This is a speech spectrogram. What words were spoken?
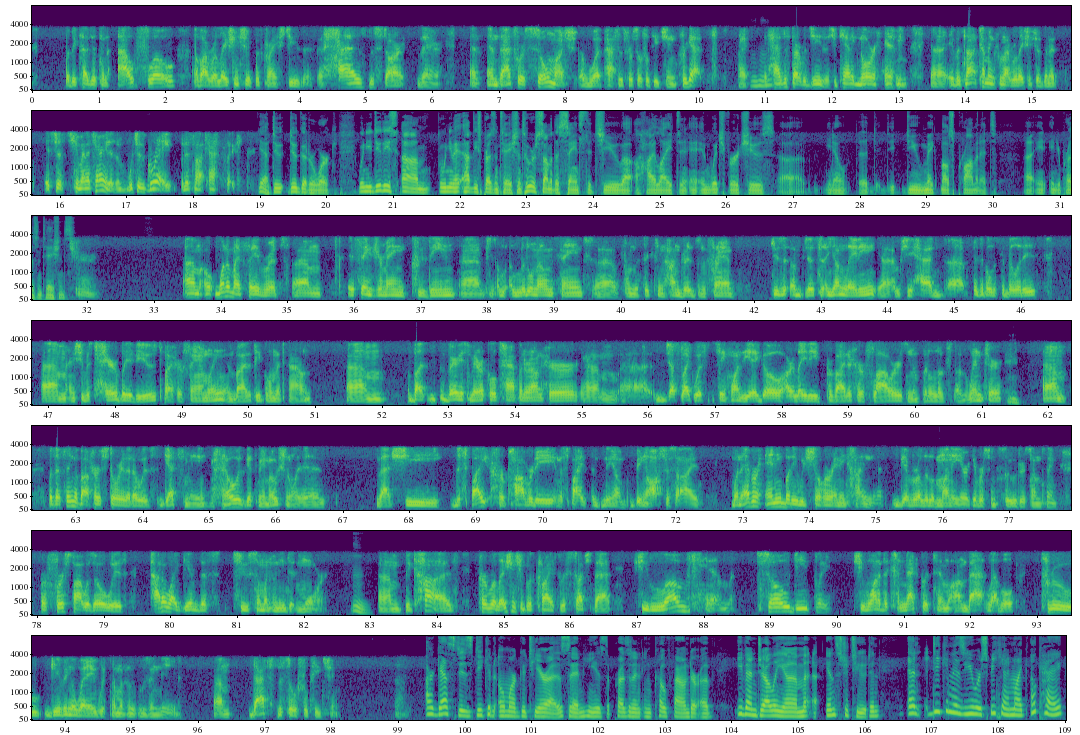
but because it's an outflow of our relationship with Christ Jesus. It has to start there. And, and that's where so much of what passes for social teaching forgets. Right? It has to start with Jesus. You can't ignore him. Uh, if it's not coming from that relationship, then it's it's just humanitarianism, which is great, but it's not Catholic. Yeah, do do gooder work. When you do these, um, when you have these presentations, who are some of the saints that you uh, highlight, and, and which virtues, uh, you know, uh, do you make most prominent uh, in, in your presentations? Sure. Um, one of my favorites um, is Saint Germaine Cousin, uh, a, a little-known saint uh, from the 1600s in France. She's a, just a young lady. Um, she had uh, physical disabilities, um, and she was terribly abused by her family and by the people in the town. Um, but various miracles happen around her. Um, uh, just like with Saint Juan Diego, Our Lady provided her flowers in the middle of, of winter. Um, but the thing about her story that always gets me, always gets me emotional, is that she, despite her poverty and despite you know being ostracized, whenever anybody would show her any kindness, give her a little money or give her some food or something, her first thought was always, "How do I give this to someone who needs it more?" Um, because her relationship with Christ was such that she loved him so deeply she wanted to connect with him on that level through giving away with someone who, who's in need. Um, that's the social teaching. Our guest is Deacon Omar Gutierrez, and he is the president and co-founder of Evangelium Institute. And and Deacon, as you were speaking, I'm like, okay,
